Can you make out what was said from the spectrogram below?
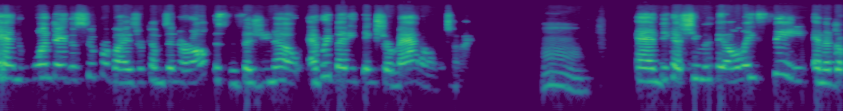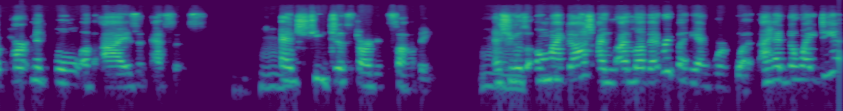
And one day the supervisor comes in her office and says, You know, everybody thinks you're mad all the time. Mm. And because she was the only C in a department full of I's and S's. Mm. And she just started sobbing. Mm. And she mm. goes, Oh my gosh, I, I love everybody I work with. I had no idea.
